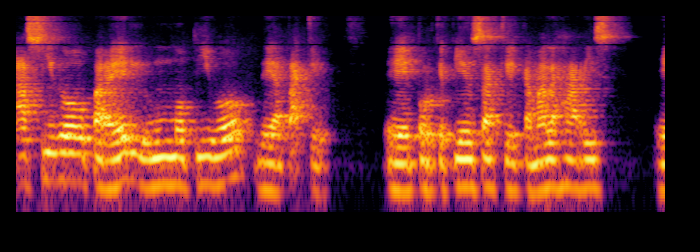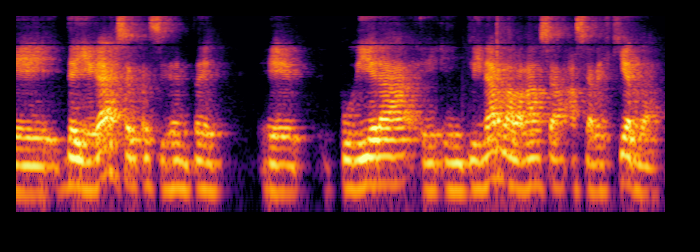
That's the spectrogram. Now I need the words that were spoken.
ha sido para él un motivo de ataque, porque piensa que Kamala Harris, de llegar a ser presidente, pudiera inclinar la balanza hacia la izquierda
